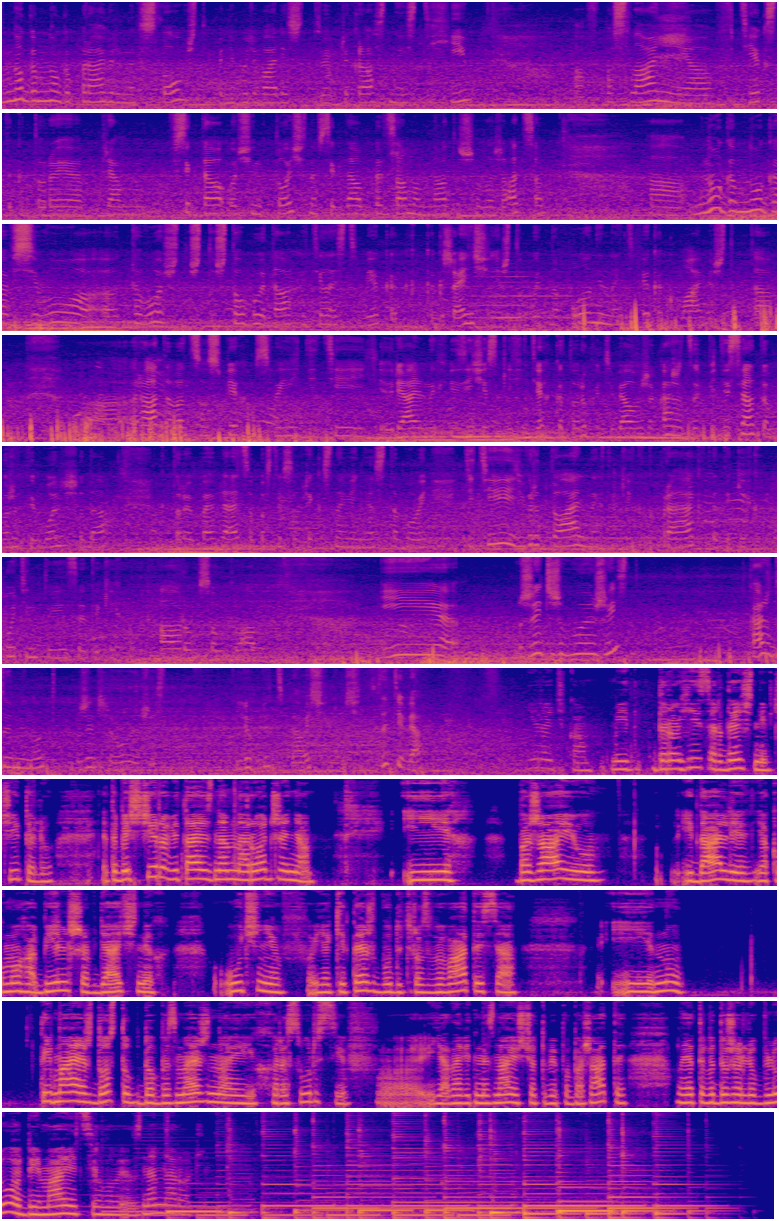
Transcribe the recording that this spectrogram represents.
много-много правильных слов, чтобы они выливались в твои прекрасные стихи, а, в послания, в тексты, которые прям всегда очень точно, всегда бальзамом на душу ложатся. А, Много-много всего э, того, ш- что, чтобы, да, хотелось тебе как, как женщине, чтобы быть наполненной тебе как маме, чтобы да, радоваться успехам своих детей, реальных физических и тех, которых у тебя уже кажется 50, а может и больше, да, которые появляются после соприкосновения с тобой. Детей виртуальных, таких как проекты, таких как Путь интуиция, таких как Aurum Soul Club. И жить живую жизнь, каждую минуту жить живую жизнь. Люблю тебя очень-очень. За тебя. Ірочка, мій дорогий сердечний вчителю, я тебе щиро вітаю з днем народження і бажаю і далі якомога більше вдячних учнів, які теж будуть розвиватися. І ну, ти маєш доступ до безмежних ресурсів. Е, Я навіть не знаю, що тобі побажати, але я тебе дуже люблю, обіймаю, цілую. З днем народження.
